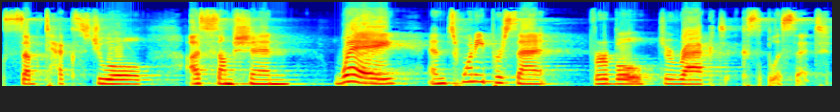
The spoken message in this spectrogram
subtextual assumption way, and 20% verbal, direct, explicit.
